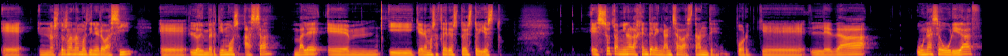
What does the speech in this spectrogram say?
eh, nosotros ganamos dinero así, eh, lo invertimos asá, ¿vale? Em, y queremos hacer esto, esto y esto. Eso también a la gente le engancha bastante, porque le da una seguridad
